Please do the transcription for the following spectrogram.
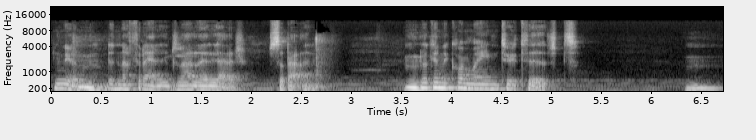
nu, mm. dina föräldrar eller sådär. Mm. Då kan det komma intuitivt. Mm.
